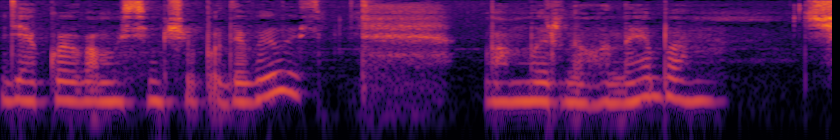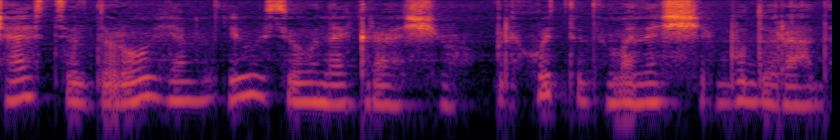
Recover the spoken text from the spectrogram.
Дякую вам усім, що подивились. Вам мирного неба, щастя, здоров'я і усього найкращого. Приходьте до мене ще, буду рада.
